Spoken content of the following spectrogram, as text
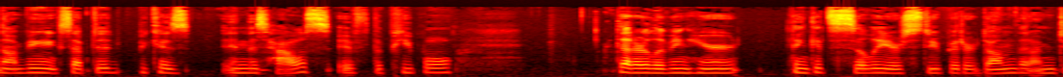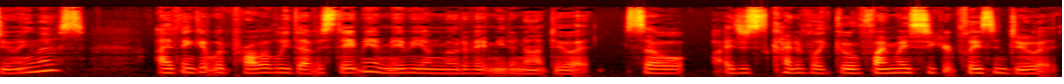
not being accepted because in this house, if the people that are living here think it's silly or stupid or dumb that I'm doing this, I think it would probably devastate me and maybe unmotivate me to not do it. So I just kind of like go find my secret place and do it.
